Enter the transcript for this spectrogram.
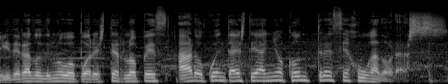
Liderado de nuevo por Esther López, Aro cuenta este año con 13 jugadoras.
